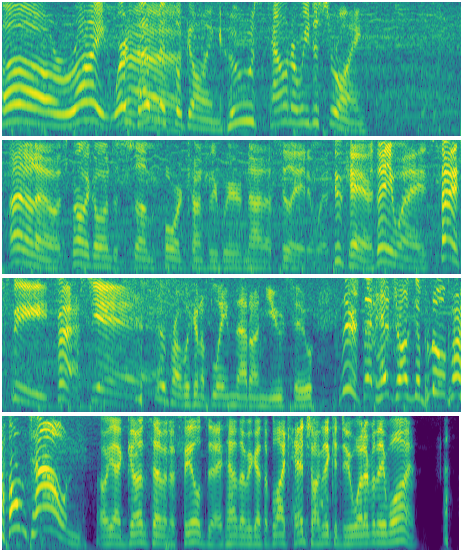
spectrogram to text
All right, where's that Ah. missile going? Whose town are we destroying? I don't know. It's probably going to some forward country we're not affiliated with. Who cares? Anyways, fast speed, fast, yeah. They're probably gonna blame that on you too. There's that hedgehog that blew up our hometown. Oh yeah, Gun's having a field day. Now that we got the Black Hedgehog, they can do whatever they want.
